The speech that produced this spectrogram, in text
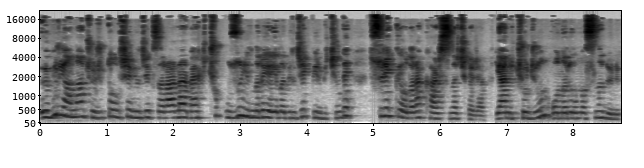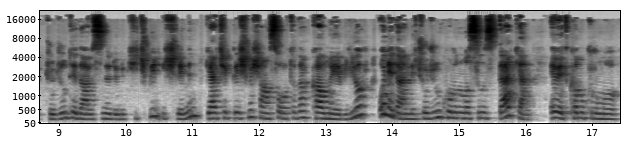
öbür yandan çocukta oluşabilecek zararlar belki çok uzun yıllara yayılabilecek bir biçimde sürekli olarak karşısına çıkacak. Yani çocuğun onarılmasına dönük, çocuğun tedavisine dönük hiçbir işlemin gerçekleşme şansı ortada kalmayabiliyor. O nedenle çocuğun korunması almalısınız derken evet kamu kurumu,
